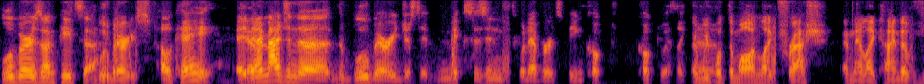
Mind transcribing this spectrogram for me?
Blueberries on pizza. Blueberries. Okay. And Yeah. I imagine the the blueberry just it mixes in with whatever it's being cooked cooked with. Like And we put them on like fresh, and they like kind of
